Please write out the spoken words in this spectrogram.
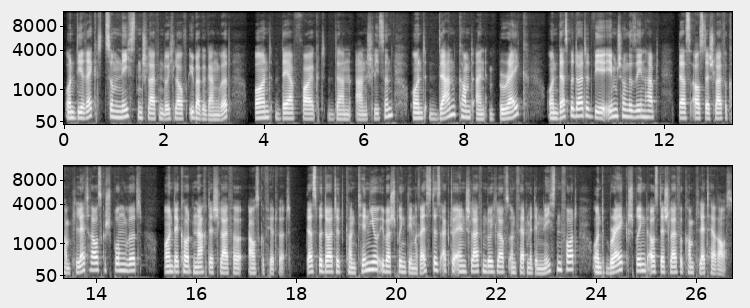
und direkt zum nächsten Schleifendurchlauf übergegangen wird und der folgt dann anschließend und dann kommt ein Break und das bedeutet, wie ihr eben schon gesehen habt, dass aus der Schleife komplett rausgesprungen wird und der Code nach der Schleife ausgeführt wird. Das bedeutet, Continue überspringt den Rest des aktuellen Schleifendurchlaufs und fährt mit dem nächsten fort und Break springt aus der Schleife komplett heraus.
